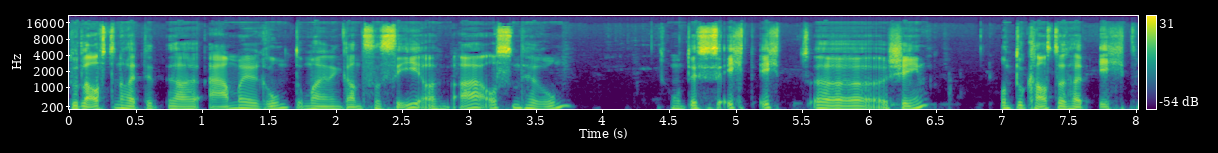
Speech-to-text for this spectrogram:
du laufst dann heute äh, einmal rund um einen ganzen See auch außen herum. Und das ist echt, echt äh, schön. Und du kannst dort halt echt,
